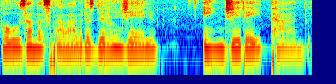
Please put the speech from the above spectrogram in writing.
ou usando as palavras do Evangelho, endireitado.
